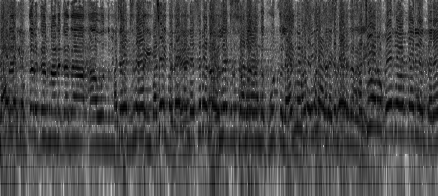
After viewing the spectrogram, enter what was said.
ಚೆನ್ನಾಗಿ ಉತ್ತರ ಕರ್ನಾಟಕದ ಆ ಒಂದು ವಿಚಾರ ಕೂತ್ಕೊಳ್ಳಿ ಪರಸ್ಪರ ಚರ್ಚೆ ಮಾಡಿದ್ದಾರೆ ಸಚಿವರು ಬೇಜವಾಬ್ದಾರಿ ಅಂತಾರೆ.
